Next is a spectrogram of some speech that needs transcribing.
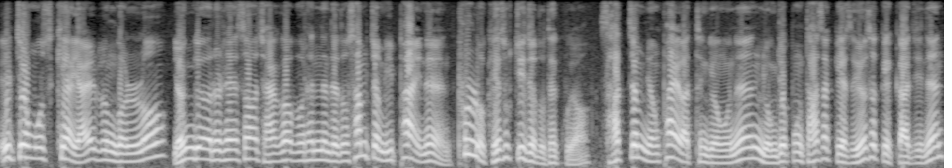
1.5 square 얇은 걸로 연결을 해서 작업을 했는데도 3.2파이는 full로 계속 지져도 됐고요. 4.0파이 같은 경우는 용접봉 5개에서 6개까지는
